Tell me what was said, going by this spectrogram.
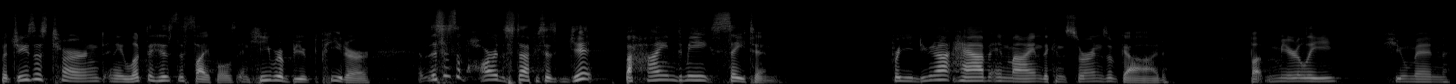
But Jesus turned and he looked at his disciples and he rebuked Peter. And this is some hard stuff. He says, Get behind me, Satan. For you do not have in mind the concerns of God, but merely human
